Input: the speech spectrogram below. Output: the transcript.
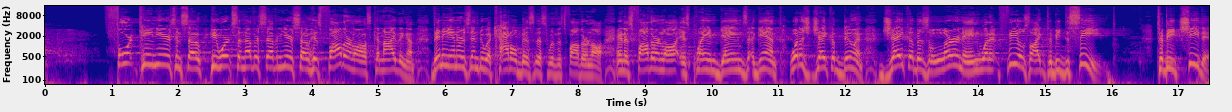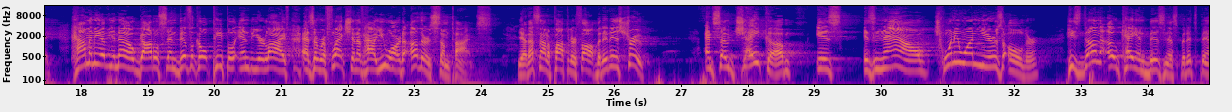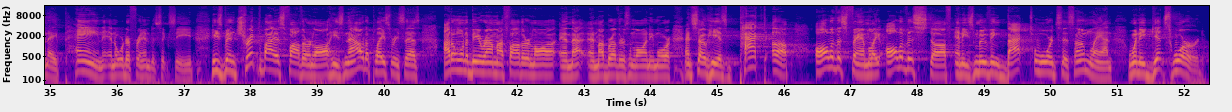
14 years. And so he works another seven years. So his father in law is conniving him. Then he enters into a cattle business with his father in law. And his father in law is playing games again. What is Jacob doing? Jacob is learning what it feels like to be deceived, to be cheated. How many of you know God will send difficult people into your life as a reflection of how you are to others sometimes? Yeah, that's not a popular thought, but it is true. And so Jacob is is now 21 years older. He's done okay in business, but it's been a pain in order for him to succeed. He's been tricked by his father-in-law. He's now at a place where he says, "I don't want to be around my father-in-law and that and my brothers-in-law anymore." And so he has packed up all of his family, all of his stuff, and he's moving back towards his homeland when he gets word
